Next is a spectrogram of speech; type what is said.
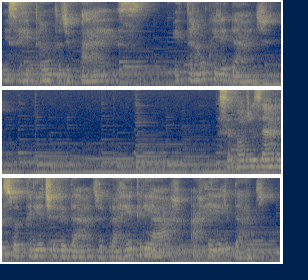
Nesse recanto de paz e tranquilidade, você pode usar a sua criatividade para recriar a realidade.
